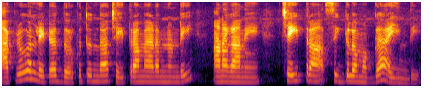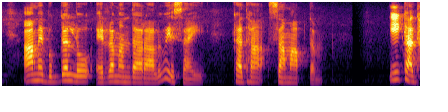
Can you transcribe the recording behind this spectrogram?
అప్రూవల్ లెటర్ దొరుకుతుందా చైత్ర మేడం నుండి అనగానే చైత్ర సిగ్గుల మొగ్గ అయింది. ఆమె బుగ్గల్లో ఎర్రమందారాలు విరిశాయి. కథ సమాప్తం. ఈ కథ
